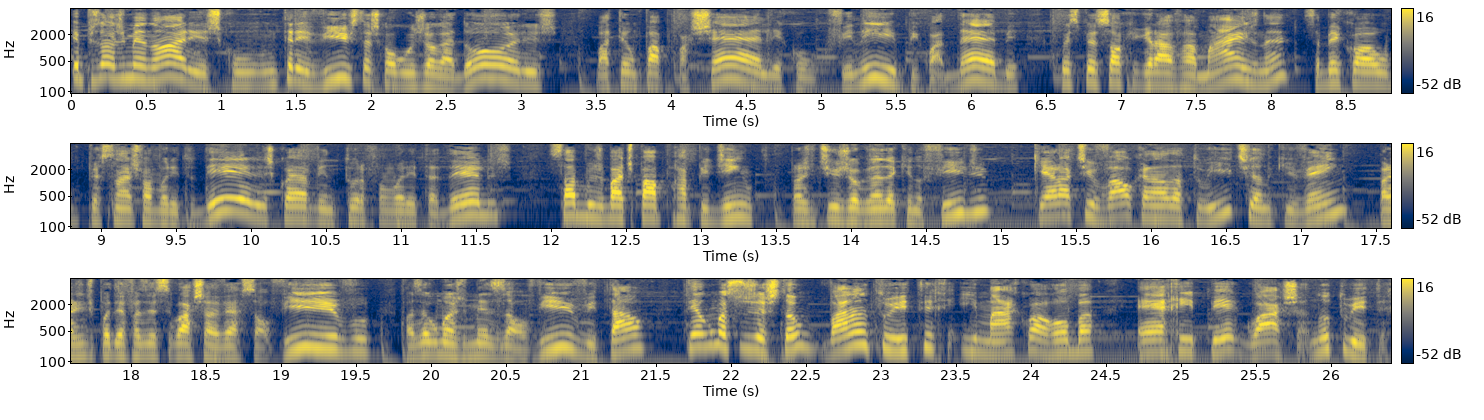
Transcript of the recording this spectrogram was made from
Episódios menores, com entrevistas com alguns jogadores, bater um papo com a Shelly, com o Felipe, com a Deb, com esse pessoal que grava mais, né? Saber qual é o personagem favorito deles, qual é a aventura favorita deles. Sabe, uns bate-papo rapidinho pra gente ir jogando aqui no feed. Quero ativar o canal da Twitch ano que vem, pra gente poder fazer esse Guacha Verso ao vivo, fazer algumas mesas ao vivo e tal. Tem alguma sugestão? Lá no Twitter e marca o arroba rpguacha no Twitter.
